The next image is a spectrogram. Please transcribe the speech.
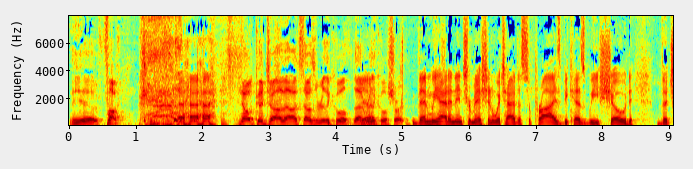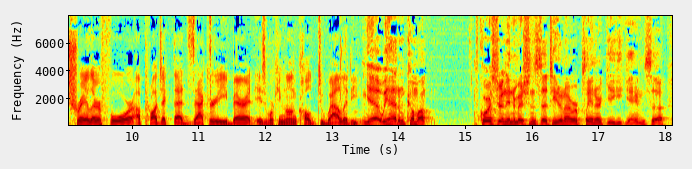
The uh, fuck. no, good job, Alex. That was a really cool, that Yeah. really cool short. Then we had an intermission, which had a surprise because we showed the trailer for a project that Zachary Barrett is working on called Duality. Yeah, we had him come up. Of course, during the intermissions, uh, Tito and I were playing our geeky games. Uh,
